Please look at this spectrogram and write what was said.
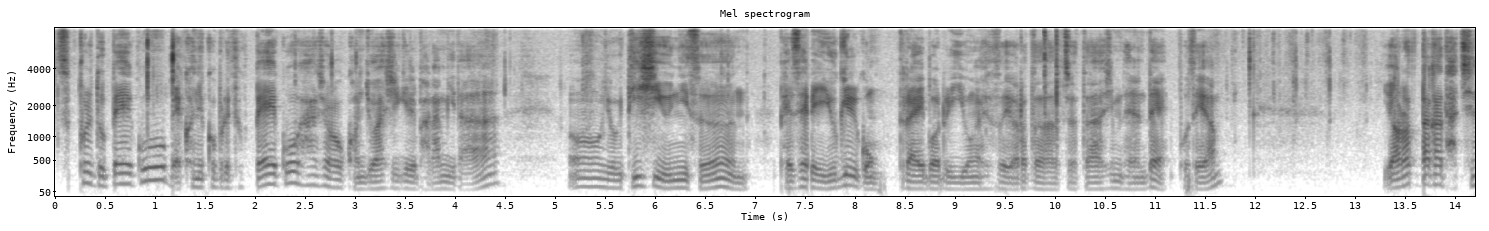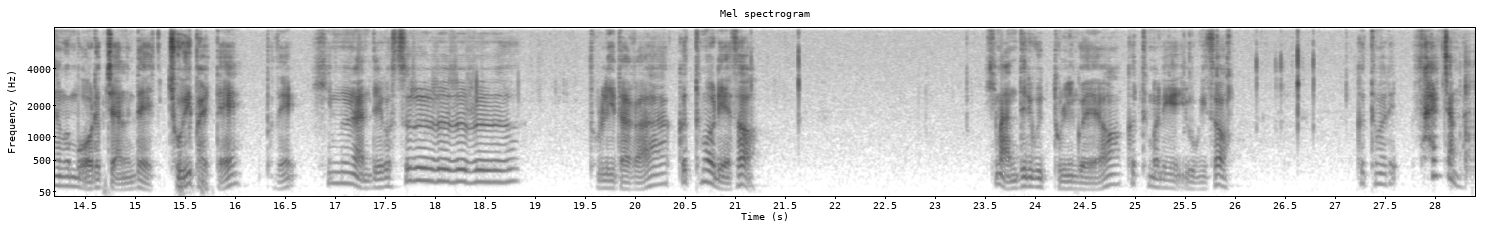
스풀도 빼고 메커니컬 브레이크 빼고 하셔고 건조하시길 바랍니다. 어, 여기 DC 유닛은 베셀의 610 드라이버를 이용하셔서 열었다 닫았다 하시면 되는데 보세요. 열었다가 닫히는 건 뭐 어렵지 않은데 조립할 때 보세요. 힘을 안 들고 스르르르르 돌리다가 끄트머리에서 힘 안 들이고 돌린 거예요. 끄트머리 여기서 끄트머리 살짝만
